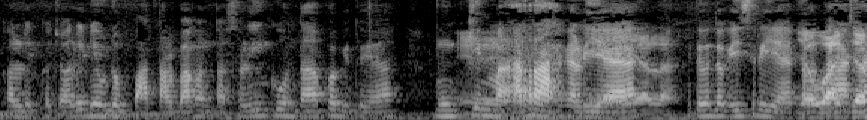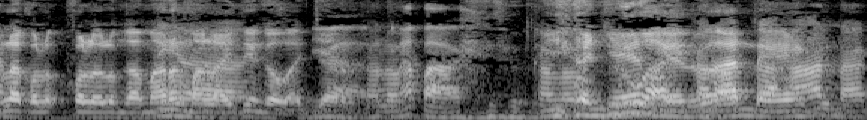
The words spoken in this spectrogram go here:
kalau kecuali dia udah fatal banget entah selingkuh entah apa gitu ya mungkin Ya, marah kali ya, ya iyalah. itu untuk istri ya Ya wajar lah kalau kalau lo nggak marah Iya. malah itu yang nggak wajar. Kalau- kenapa kalau Iya, ya, kalau aneh, gitu. anak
